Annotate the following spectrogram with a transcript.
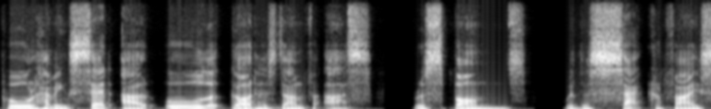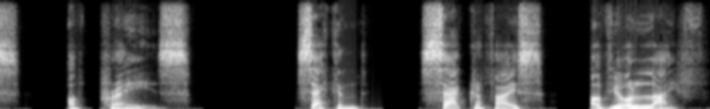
Paul, having set out all that God has done for us, responds with a sacrifice of praise. Second, sacrifice of your life.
